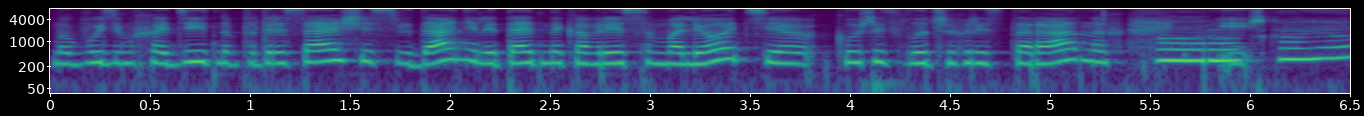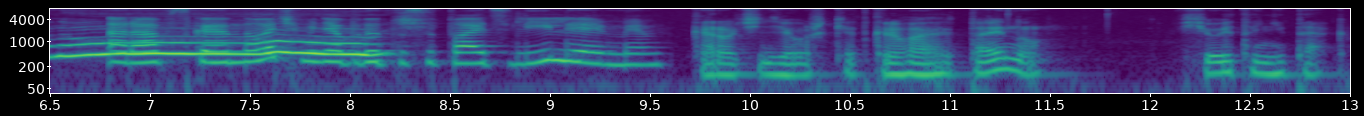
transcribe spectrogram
мы будем ходить на потрясающие свидания, летать на ковре самолете, кушать в лучших ресторанах. Арабская ночь. Арабская ночь, меня будут усыпать лилиями. Короче, девушки открывают тайну. Все это не так.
